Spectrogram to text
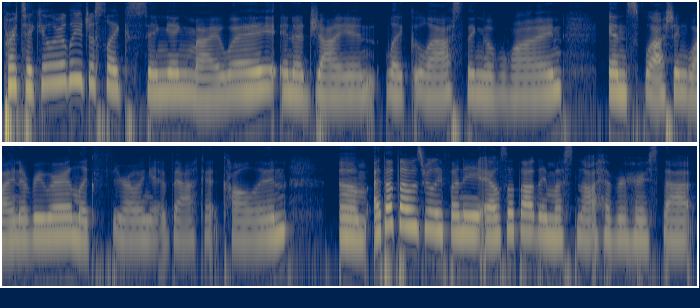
particularly just like singing my way in a giant like glass thing of wine and splashing wine everywhere and like throwing it back at Colin. Um, I thought that was really funny. I also thought they must not have rehearsed that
